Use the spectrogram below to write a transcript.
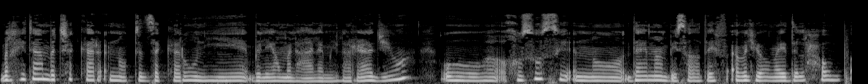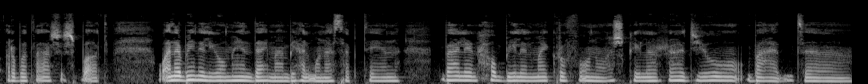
بالختام بتشكر أنه بتتذكروني باليوم العالمي للراديو. وخصوصي أنه دايما بيصادف قبل يوم عيد الحب 14 شباط. وأنا بين اليومين دايما بهالمناسبتين بعلن حبي للميكروفون وعشقي للراديو بعد أه،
